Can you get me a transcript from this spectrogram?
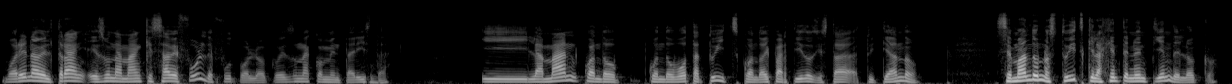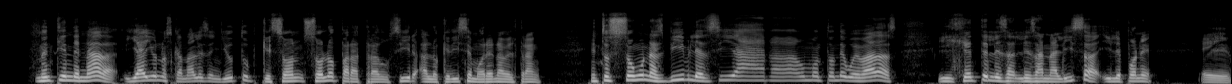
Morena Beltrán es una man que sabe full de fútbol, loco, es una comentarista. Y la man cuando, cuando vota tweets, cuando hay partidos y está tuiteando, se manda unos tweets que la gente no entiende, loco. No entiende nada. Y hay unos canales en YouTube que son solo para traducir a lo que dice Morena Beltrán. Entonces son unas Biblias, así, ah, va, un montón de huevadas. Y gente les, les analiza y le pone, eh,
